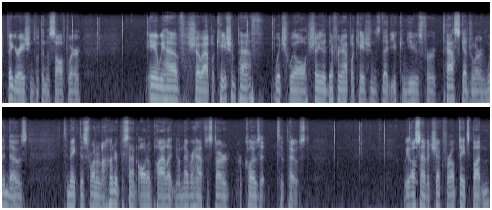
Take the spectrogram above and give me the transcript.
configurations within the software. And we have show application path, which will show you the different applications that you can use for task scheduler in Windows to make this run on 100% autopilot and you'll never have to start or close it to post. We also have a check for updates button.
